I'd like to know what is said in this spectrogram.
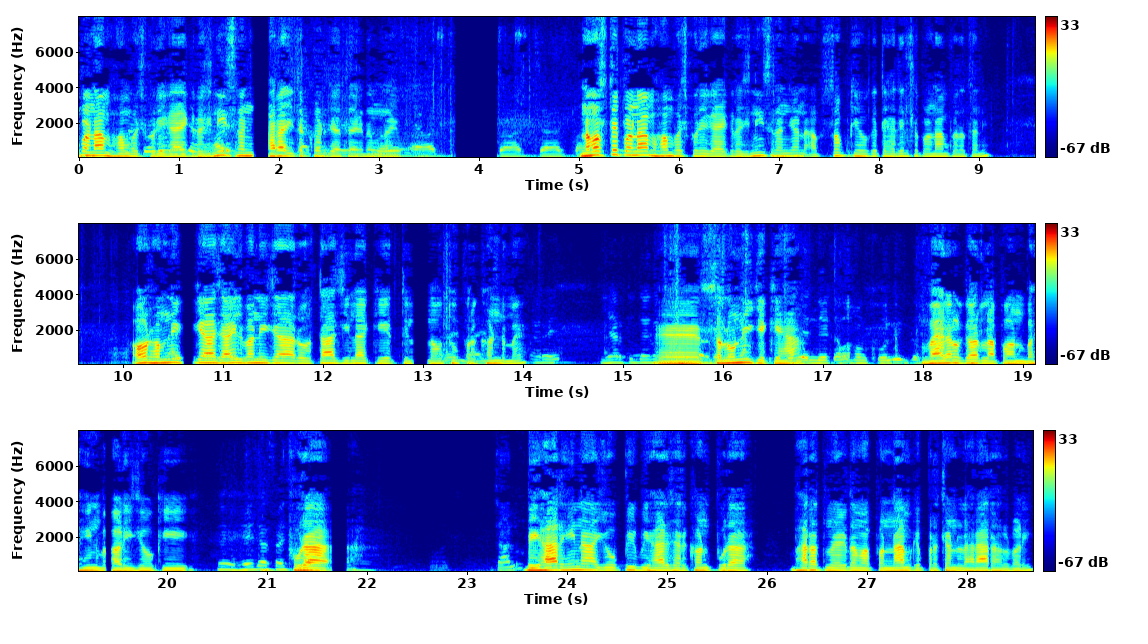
प्रणाम, हम भोजपुरी गायक रजनीश रंजन महाराज तक कट जाता है एकदम लाइव नमस्ते, प्रणाम, हम भोजपुरी गायक रजनीश रंजन, आप सब केहू के तहे दिल से प्रणाम करतानी और हमने के आज बानी जा रोहतास जिला के तिलौथू प्रखंड में सलोनी के केहा वायरल गर्ल अपन बहन बाड़ी जो कि पूरा बिहार ही ना, यूपी, बिहार, झारखंड, पूरा भारत में एकदम अपन नाम के प्रचंड लहरा रहा बड़ी।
